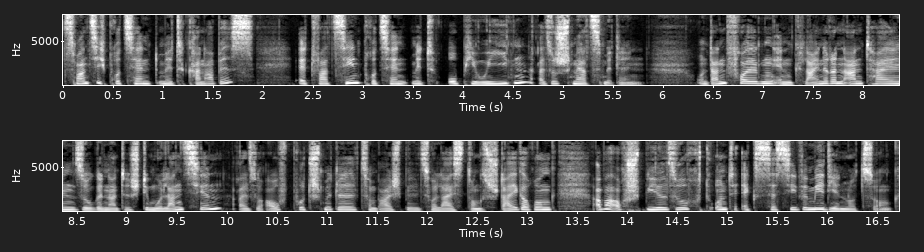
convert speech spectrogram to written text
20 Prozent mit Cannabis, etwa 10 Prozent mit Opioiden, also Schmerzmitteln. Und dann folgen in kleineren Anteilen sogenannte Stimulantien, also Aufputschmittel, zum Beispiel zur Leistungssteigerung, aber auch Spielsucht und exzessive Mediennutzung.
